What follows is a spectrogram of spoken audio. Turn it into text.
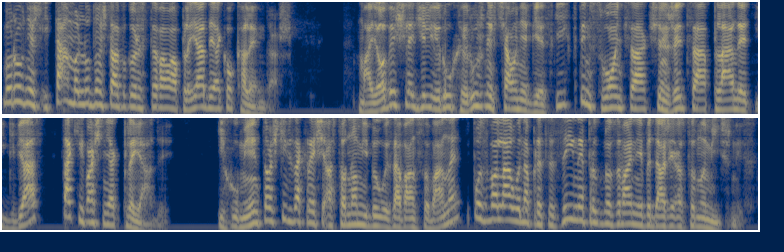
bo również i tam ludność ta wykorzystywała Plejady jako kalendarz. Majowie śledzili ruchy różnych ciał niebieskich, w tym Słońca, Księżyca, planet i gwiazd, takie właśnie jak Plejady. Ich umiejętności w zakresie astronomii były zaawansowane i pozwalały na precyzyjne prognozowanie wydarzeń astronomicznych.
